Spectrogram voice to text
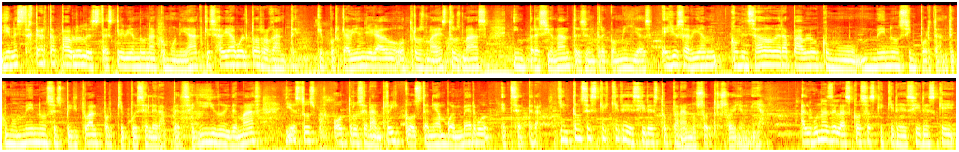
y en esta carta Pablo les está escribiendo una comunidad que se había vuelto arrogante, que porque habían llegado otros maestros más impresionantes, entre comillas, ellos habían comenzado a ver a Pablo como menos importante, como menos espiritual, porque pues él era perseguido y demás, y estos otros eran ricos, tenían buen verbo, etc. Y entonces, ¿qué quiere decir esto para nosotros hoy en día? Algunas de las cosas que quiere decir es que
